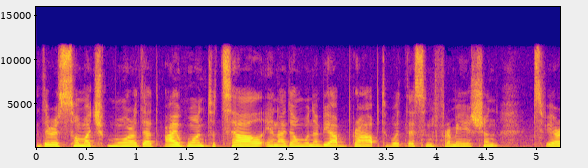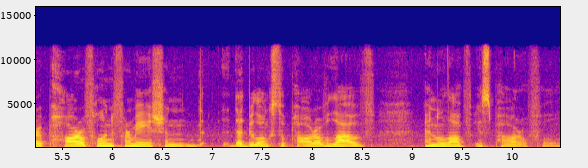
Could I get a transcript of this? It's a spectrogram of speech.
there is so much more that I want to tell, and I don't want to be abrupt with this information. It's very powerful information th- that belongs to power of love, and love is powerful.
